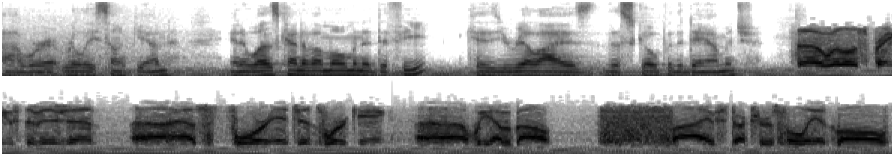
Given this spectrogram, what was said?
uh, where it really sunk in. And it was kind of a moment of defeat because you realize the scope of the damage. The Willow Springs Division has four engines working. Uh, we have about five structures fully involved.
